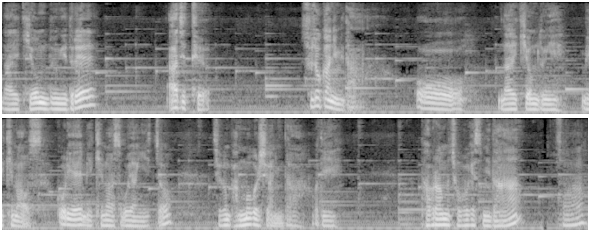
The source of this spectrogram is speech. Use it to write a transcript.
나의 귀염둥이들의 아지트 수족관입니다. 오, 나의 귀염둥이 미키마우스. 꼬리에 미키마우스 모양이 있죠? 지금 밥 먹을 시간입니다. 어디 밥을 한번 줘보겠습니다. 자,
